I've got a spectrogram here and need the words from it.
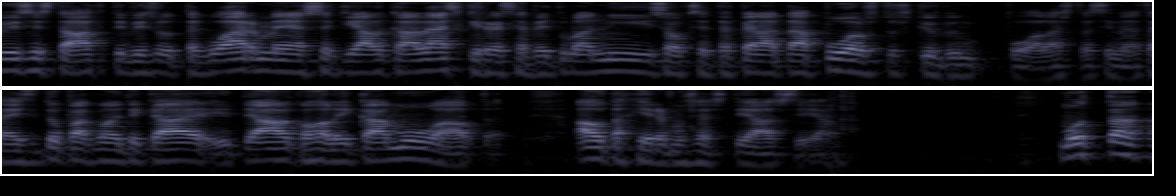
fyysistä aktiivisuutta, kun armeijassakin alkaa läskireservi tulla niin isoksi, että pelataan puolustuskyvyn puolesta sinänsä. Ei se tupakointikaan ja alkoholikaan muu auta, auta hirmuisesti asiaa. Mutta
